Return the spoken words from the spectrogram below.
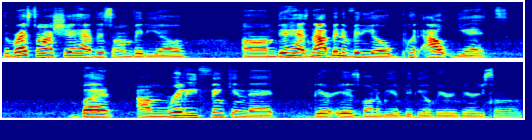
The restaurant should have this on video. Um, there has not been a video put out yet, but I'm really thinking that there is going to be a video very, very soon.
